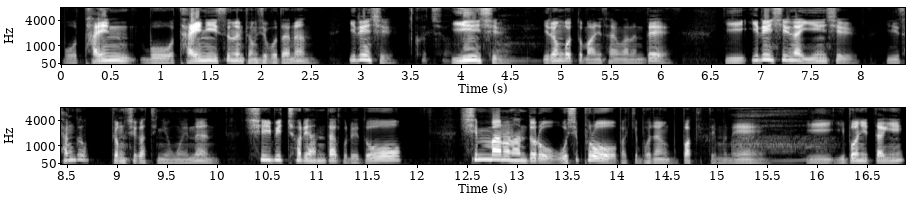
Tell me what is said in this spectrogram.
뭐 다인 뭐 다인이 쓰는 병실보다는 1인실, 그렇죠. 2인실 어. 이런 것도 많이 사용하는데 이 1인실이나 2인실 이 상급 병실 같은 경우에는 실비 처리한다 그래도 10만 원 한도로 50%밖에 보장을 못 받기 때문에 아. 이 입원 입당이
